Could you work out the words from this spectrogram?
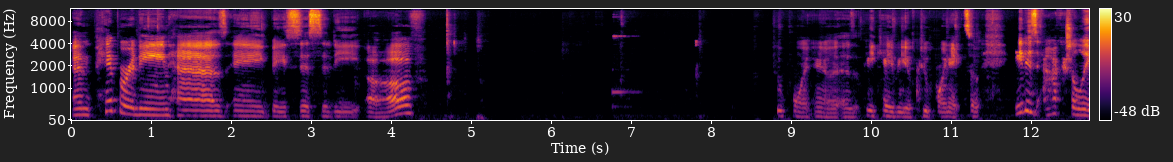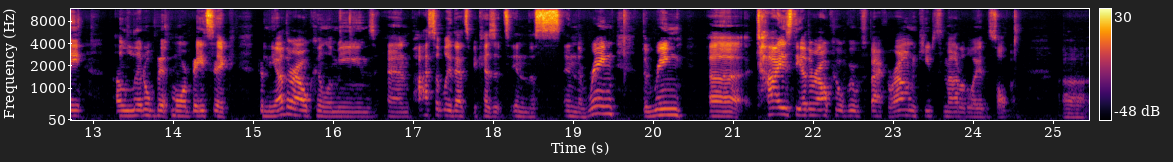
And piperidine has a basicity of 2 point, you know, as a pKb of 2.8. So it is actually a little bit more basic than the other alkylamines, and possibly that's because it's in the in the ring. The ring uh, ties the other alkyl groups back around and keeps them out of the way of the solvent. Uh,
